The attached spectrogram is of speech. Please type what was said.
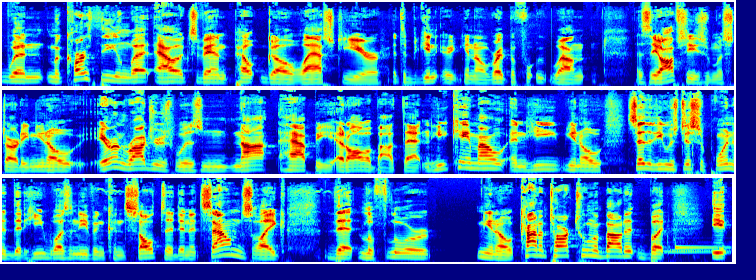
when McCarthy let Alex Van Pelt go last year at the beginning. Uh, you know, right before well as the offseason was starting, you know, Aaron Rodgers was not happy at all about that. And he came out and he, you know, said that he was disappointed that he wasn't even consulted. And it sounds like that LaFleur, you know, kind of talked to him about it, but it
